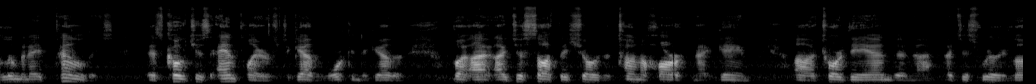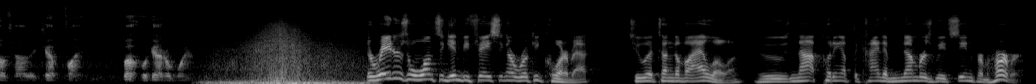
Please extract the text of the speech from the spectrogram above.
eliminate penalties as coaches and players together, working together. But I, I just thought they showed a ton of heart in that game uh, toward the end, and uh, I just really loved how they kept fighting. But we got to win. The Raiders will once again be facing a rookie quarterback, Tua Tagovailoa, who's not putting up the kind of numbers we've seen from Herbert.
